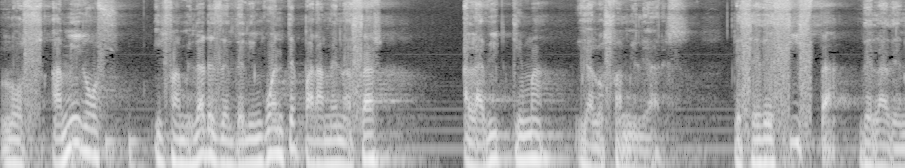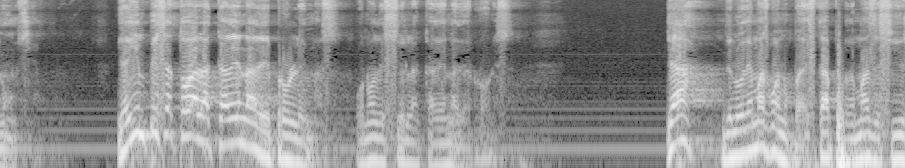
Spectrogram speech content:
los amigos y familiares del delincuente para amenazar a la víctima y a los familiares, que se desista de la denuncia. Y ahí empieza toda la cadena de problemas, por no decir la cadena de errores. Ya, de lo demás, bueno, está por demás decir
